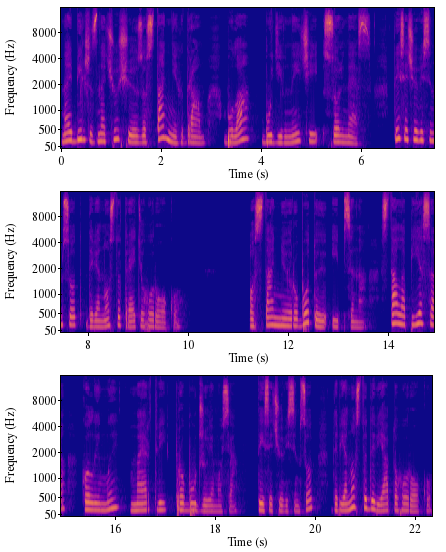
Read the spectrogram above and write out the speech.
Найбільш значущою з останніх драм була Будівничий Сольнес 1893 року. Останньою роботою Іпсена стала п'єса Коли ми мертві пробуджуємося 1899 року,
